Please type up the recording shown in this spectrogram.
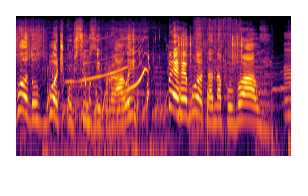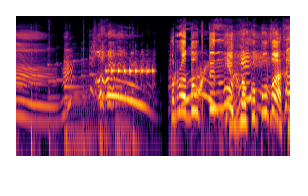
Воду в бочку всю зібрали, бегемота напували. Продукти нудно купувати,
